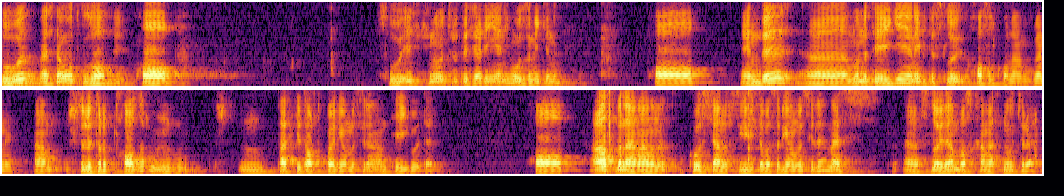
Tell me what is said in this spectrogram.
suvi mana o'tkazib oldik ho'p. Suvi eskisini o'chirib tashladik ya'ni o'zinikini ho'p. Endi buni tagiga yana bitta sloy hosil qilib olamiz mana ham ustida turibdi hozir pastga tortib qo'yadigan bo'lsanglar ham tagiga o'tadi ho'p. Alt bilan mana buni ko'zchani ustiga bitta bosadigan bo'lsanglar mana shu sloydan boshqa hammasini o'chiradi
